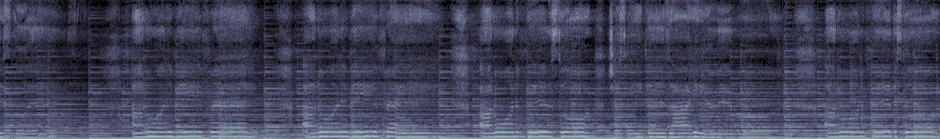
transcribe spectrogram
The. I don't wanna be afraid. I don't wanna be afraid. I don't wanna fear the storm just because I hear it roar. I don't wanna fear the storm.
